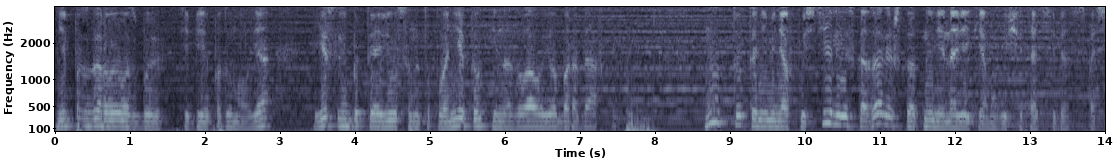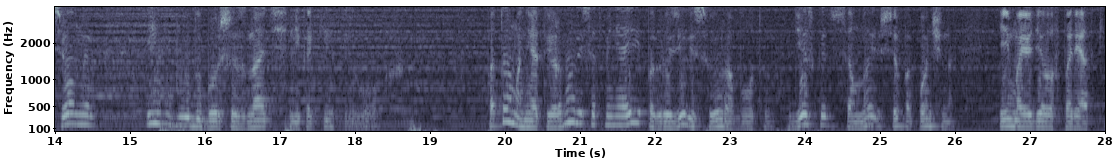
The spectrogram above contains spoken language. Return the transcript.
Не поздоровилось бы тебе, подумал я, если бы ты явился на эту планету и назвал ее Бородавкой. Ну, тут они меня впустили и сказали, что отныне навеки я могу считать себя спасенным и не буду больше знать никаких тревог. Потом они отвернулись от меня и погрузились в свою работу. Дескать, со мной все покончено, и мое дело в порядке.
